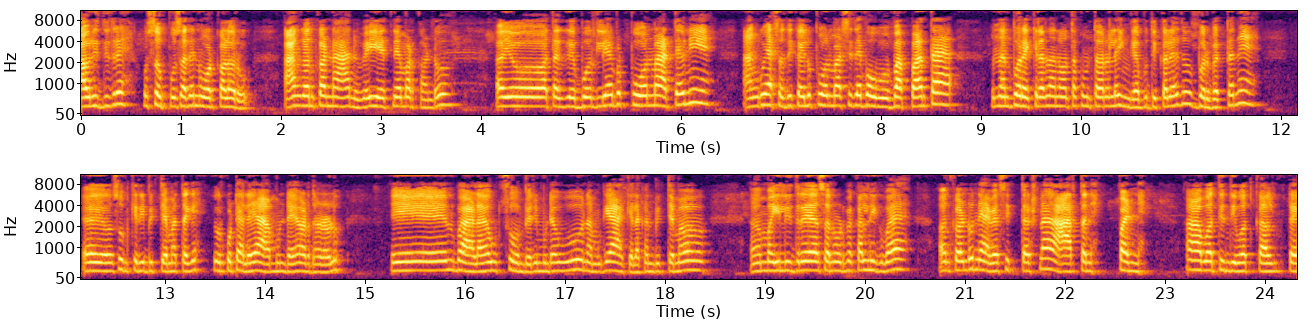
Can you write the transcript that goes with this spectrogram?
ಅವ್ರು ಇದ್ದಿದ್ರೆ ಸೊಪ್ಪು ಸದೇ ನೋಡ್ಕೊಳ್ಳೋರು ಹಂಗೆ ಅನ್ಕೊಂಡು ನಾನು ಯತ್ನೆ ಮಾಡ್ಕೊಂಡು, ಅಯ್ಯೋ ತಗೆ ಬರಲಿ ಅಂದ್ಬಿಟ್ಟು ಫೋನ್ ಮಾಡ್ತೇವೆ ಹಂಗೂ ಎಸೋದಿ ಕೈಲಿ ಫೋನ್ ಮಾಡಿಸಿದೆ ಬಪ್ಪ ಅಂತ. ನಾನು ಬರೋಕಿಲ್ಲ ನಾನು ಅಂತ ಕುಂತಾರಲ್ಲ ಹಿಂಗೆ ಬುದ್ಧಿ ಕಲಿಯೋದು, ಬರ್ಬೇಕು ತಾನೆ. ಅಯ್ಯೋ, ಸುಮ್ಕಿರಿ ಬಿತ್ತೆ ಮತ್ತಾಗೆ ಇವ್ರು ಕೊಟ್ಟಲ್ಲ ಆ ಮುಂಡೆ ಹೊಡೆದಾಳು ಏನು ಭಾಳ ಸೋಂಬೇರಿ ಮುಂಡೆವು ನಮಗೆ ಹಾಕಿಲ್ಲ ಕಂಡು ಬಿತ್ತೆಮ್ಮ ಮೈಲಿದ್ರೆ ಸ ನೋಡ್ಬೇಕಲ್ಲ ನಿಗುವ ಅಂದ್ಕೊಂಡು ನ್ಯಾಯ ಸಿಕ್ಕ ತಕ್ಷಣ ಆರ್ತಾನೆ ಪಣ್ಣೆ ಅವತ್ತಿಂದ ಇವತ್ತು ಕಲ್ತೆ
